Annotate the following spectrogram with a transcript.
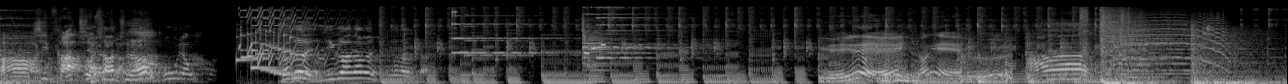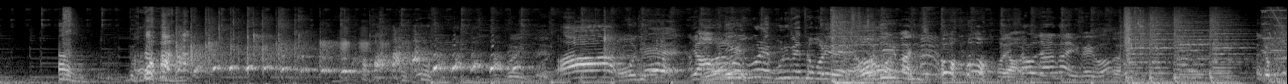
아, 14초. 14초요? 도우리 하고 싶어. 저는 이거 하나면 충분합니다. 왜 이래? 이상해, 애들. 아. 아, 어디? 야, 어디 일부러 무릎에 터버리네. 어딜 만져? 싸우자는 거 아닙니까, 이거? 여기서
